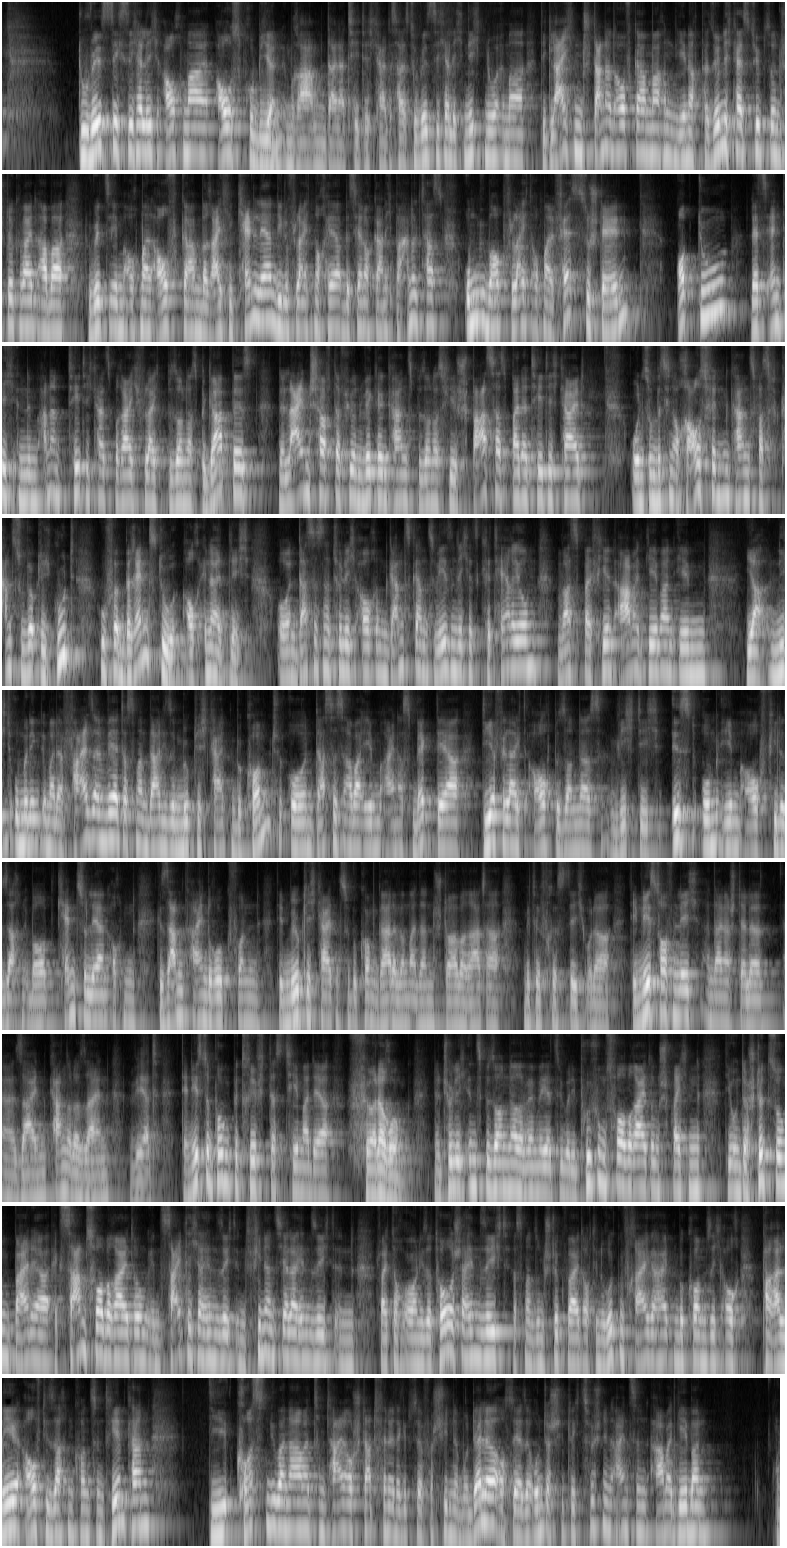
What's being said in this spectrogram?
Du willst dich sicherlich auch mal ausprobieren im Rahmen deiner Tätigkeit. Das heißt, du willst sicherlich nicht nur immer die gleichen Standardaufgaben machen, je nach Persönlichkeitstyp so ein Stück weit, aber du willst eben auch mal Aufgabenbereiche kennenlernen, die du vielleicht noch her, bisher noch gar nicht behandelt hast, um überhaupt vielleicht auch mal festzustellen, ob du letztendlich in einem anderen Tätigkeitsbereich vielleicht besonders begabt bist, eine Leidenschaft dafür entwickeln kannst, besonders viel Spaß hast bei der Tätigkeit und so ein bisschen auch rausfinden kannst, was kannst du wirklich gut, wofür brennst du auch inhaltlich. Und das ist natürlich auch ein ganz, ganz wesentliches Kriterium, was bei vielen Arbeitgebern eben ja nicht unbedingt immer der Fall sein wird, dass man da diese Möglichkeiten bekommt. Und das ist aber eben ein Aspekt, der dir vielleicht auch besonders wichtig ist, um eben auch viele Sachen überhaupt kennenzulernen, auch einen Gesamteindruck von den Möglichkeiten zu bekommen, gerade wenn man dann Steuerberater mittelfristig oder demnächst hoffentlich an deiner Stelle äh, sein kann oder sein wird. Der nächste Punkt betrifft das Thema der Förderung. Natürlich insbesondere, wenn wir jetzt über die Prüfungsvorbereitung sprechen, die Unterstützung bei der Examensvorbereitung in zeitlicher Hinsicht, in finanzieller Hinsicht, in vielleicht auch organisatorischer Hinsicht, dass man so ein Stück weit auch den Rücken freigehalten bekommt, sich auch parallel auf die Sachen konzentrieren kann die Kostenübernahme zum Teil auch stattfindet. Da gibt es ja verschiedene Modelle, auch sehr, sehr unterschiedlich zwischen den einzelnen Arbeitgebern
